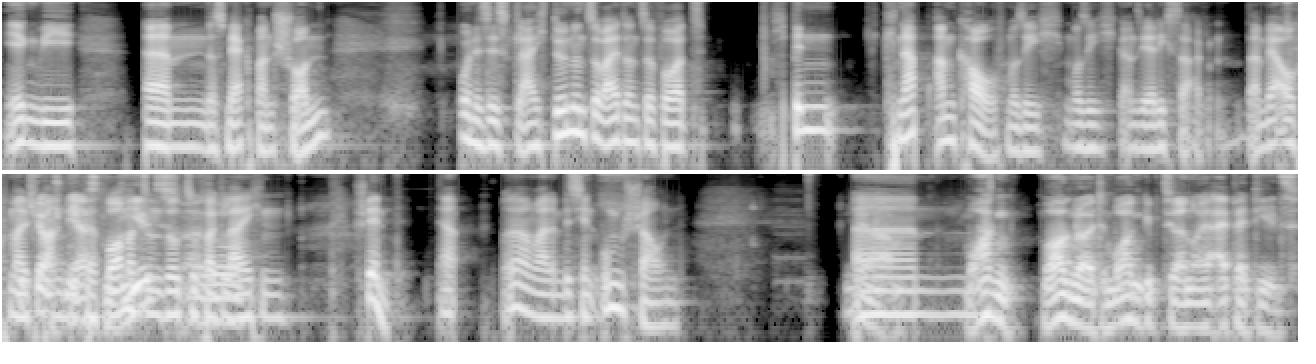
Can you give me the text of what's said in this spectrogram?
Irgendwie, ähm, das merkt man schon und es ist gleich dünn und so weiter und so fort. Ich bin knapp am Kauf, muss ich, muss ich ganz ehrlich sagen. Dann wäre auch mal spannend, auch die, Performance Deals, und so zu also vergleichen. Stimmt, ja. Müssen wir mal ein bisschen umschauen. Ja. Ähm, morgen, morgen, Leute, morgen gibt es wieder neue iPad-Deals.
